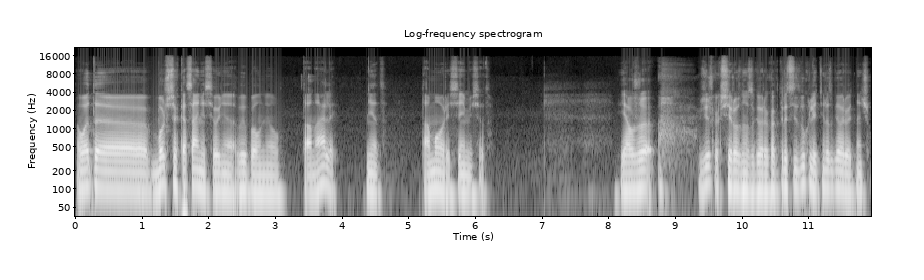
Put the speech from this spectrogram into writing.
Вот э, больше всех касаний сегодня выполнил Тонали. Нет, Тамори 70. Я уже, видишь, как серьезно разговариваю, как 32-летний разговаривать начал.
